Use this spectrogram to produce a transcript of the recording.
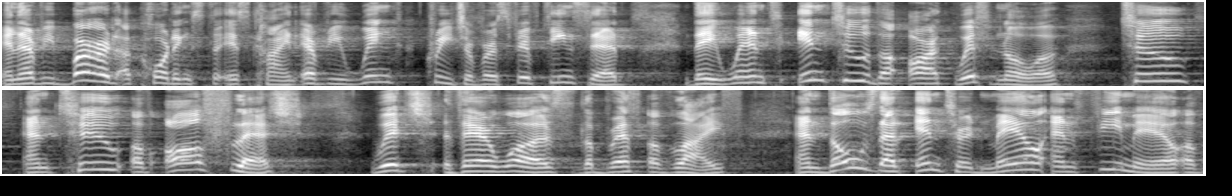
and every bird according to its kind, every winged creature. Verse 15 said, they went into the ark with Noah, two and two of all flesh, which there was the breath of life. And those that entered, male and female of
